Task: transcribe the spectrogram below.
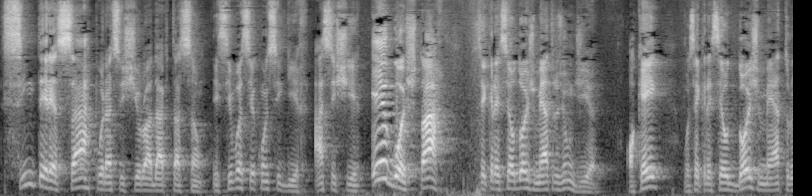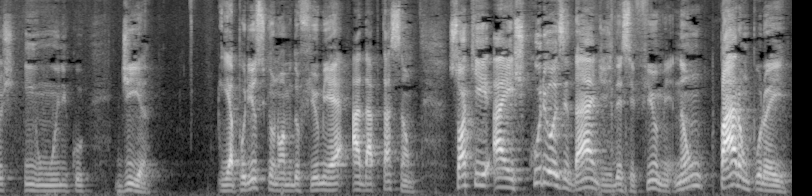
se interessar por assistir o adaptação e se você conseguir assistir e gostar, você cresceu dois metros em um dia, ok? Você cresceu dois metros em um único dia. E é por isso que o nome do filme é Adaptação. Só que as curiosidades desse filme não param por aí.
